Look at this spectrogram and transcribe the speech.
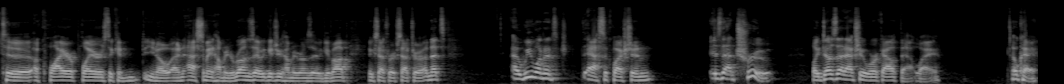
to acquire players that could you know and estimate how many runs they would get you, how many runs they would give up, et cetera, et cetera. And that's and we wanted to ask the question: Is that true? Like, does that actually work out that way? Okay,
